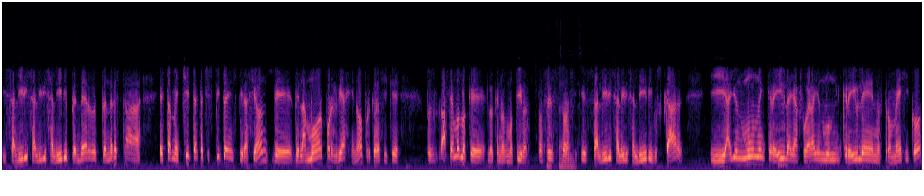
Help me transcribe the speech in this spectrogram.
y salir y salir y salir y prender, prender esta, esta mechita, esta chispita de inspiración de, del amor por el viaje, ¿no? Porque ahora sí que pues hacemos lo que lo que nos motiva. Entonces, ahora sí que es salir y salir y salir y buscar y hay un mundo increíble allá afuera, hay un mundo increíble en nuestro México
